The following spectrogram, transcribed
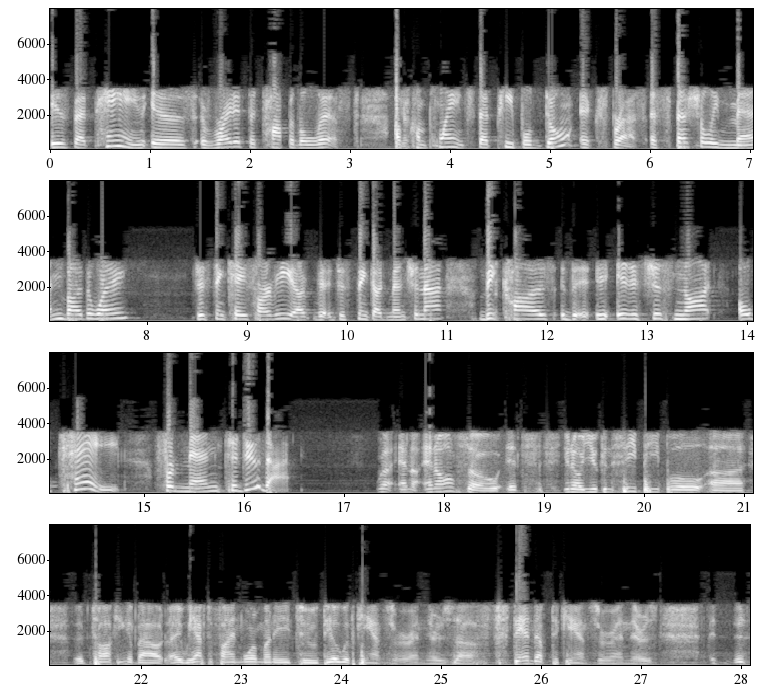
is that pain is right at the top of the list of yeah. complaints that people don't express, especially men, by the way just in case, Harvey, I just think I'd mention that because it is just not okay for men to do that. Well, and and also it's you know you can see people uh, talking about hey, we have to find more money to deal with cancer, and there's uh, stand up to cancer, and there's, there's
